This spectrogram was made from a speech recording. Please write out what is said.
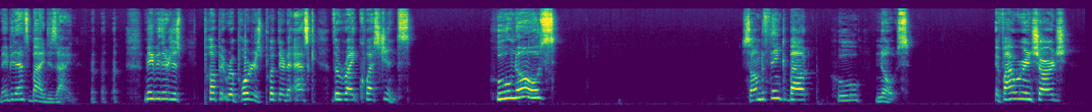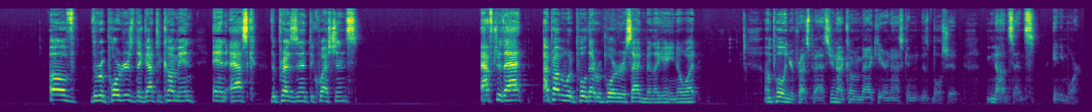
Maybe that's by design. Maybe they're just puppet reporters put there to ask the right questions. Who knows? Some to think about. Who knows? if I were in charge of the reporters that got to come in and ask the president the questions. After that, I probably would have pulled that reporter aside and been like, hey, you know what? I'm pulling your press pass. You're not coming back here and asking this bullshit nonsense anymore.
